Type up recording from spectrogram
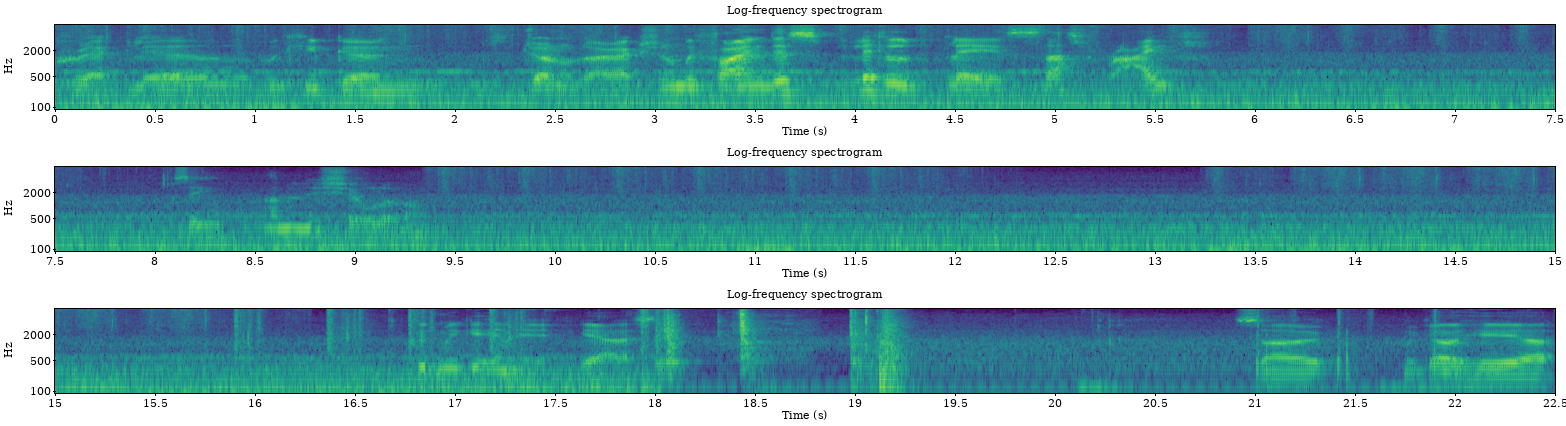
correctly. We keep going general direction. We find this little place. That's right. See? Under this shoulder. Couldn't we get in here? Yeah, that's it. So, we go here.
